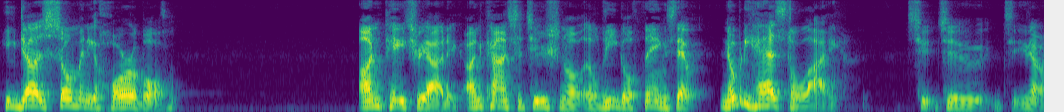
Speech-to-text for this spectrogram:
he does so many horrible unpatriotic, unconstitutional, illegal things that nobody has to lie. To, to, to you know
